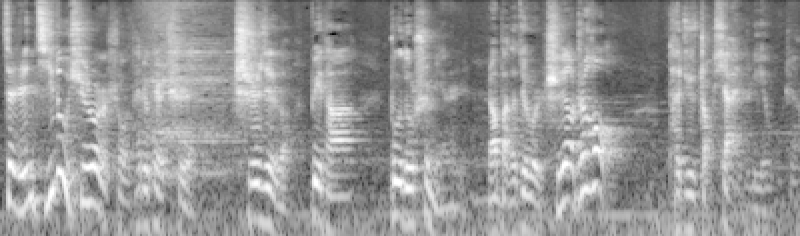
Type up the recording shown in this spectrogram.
在人极度虚弱的时候，他就开始吃人，吃这个被他剥夺睡眠的人，然后把他最后吃掉之后，他就找下一个猎物。这样，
